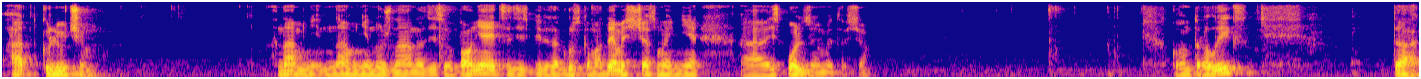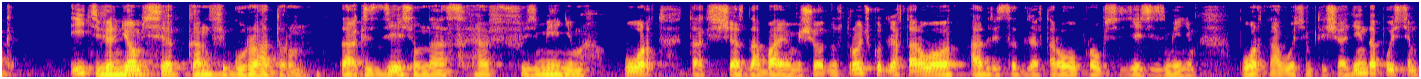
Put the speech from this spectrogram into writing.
Отключим. нам не, нам не нужна, она здесь выполняется, здесь перезагрузка модема, сейчас мы не а, используем это все. Ctrl-X. Так, и вернемся к конфигуратору. Так, здесь у нас э, изменим порт. Так, сейчас добавим еще одну строчку для второго адреса, для второго прокси. Здесь изменим порт на 8001, допустим,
